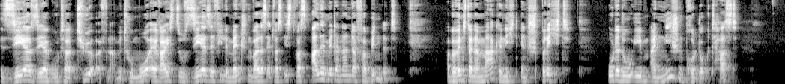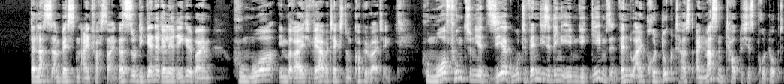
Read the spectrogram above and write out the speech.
sehr, sehr guter Türöffner. Mit Humor erreicht so sehr, sehr viele Menschen, weil das etwas ist, was alle miteinander verbindet. Aber wenn es deiner Marke nicht entspricht oder du eben ein Nischenprodukt hast, dann lass es am besten einfach sein. Das ist so die generelle Regel beim Humor im Bereich Werbetexten und Copywriting. Humor funktioniert sehr gut, wenn diese Dinge eben gegeben sind. Wenn du ein Produkt hast, ein massentaugliches Produkt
